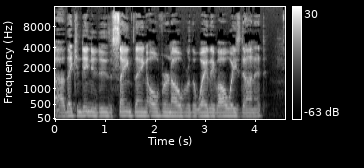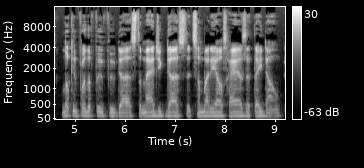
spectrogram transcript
Uh, they continue to do the same thing over and over the way they've always done it, looking for the foo-foo dust, the magic dust that somebody else has that they don't.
